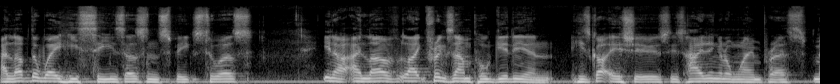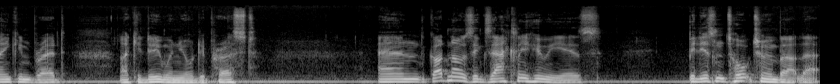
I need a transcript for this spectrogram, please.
I love the way He sees us and speaks to us. You know, I love, like, for example, Gideon. He's got issues. He's hiding in a wine press, making bread, like you do when you're depressed. And God knows exactly who he is, but he doesn't talk to him about that.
